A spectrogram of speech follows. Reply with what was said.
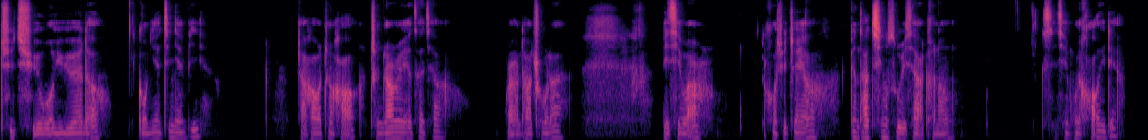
去取我预约的狗年纪念币。然后正好陈昭瑞也在家，我让他出来一起玩，或许这样跟他倾诉一下，可能心情会好一点。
